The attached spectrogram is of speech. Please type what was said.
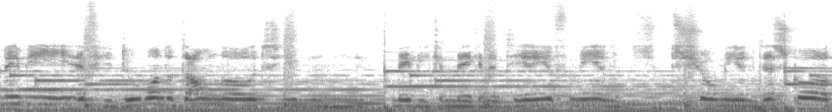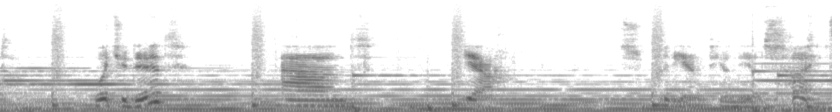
maybe if you do want to download, you maybe you can make an interior for me and show me in Discord what you did. And yeah, it's pretty empty on the inside.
